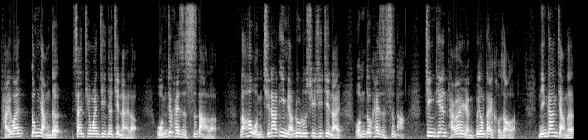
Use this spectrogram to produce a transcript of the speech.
台湾东洋的三千万剂就进来了，我们就开始施打了。然后我们其他的疫苗陆陆续续进来，我们都开始试打。今天台湾人不用戴口罩了。您刚刚讲的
